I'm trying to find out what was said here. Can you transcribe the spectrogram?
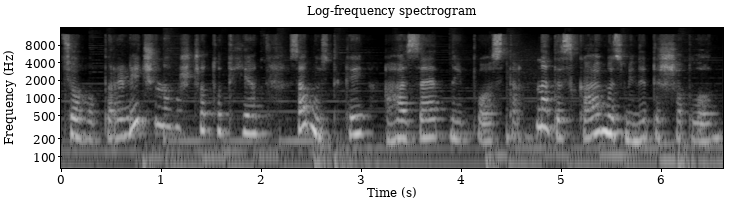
цього переліченого, що тут є, саме ось такий газетний постер. Натискаємо Змінити шаблон.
